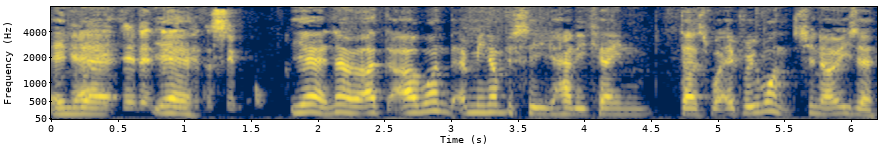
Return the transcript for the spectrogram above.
Yeah, uh, did it. Yeah. The Super Bowl. Yeah, no, I, I want. I mean, obviously, Harry Kane does whatever he wants. You know, he's a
